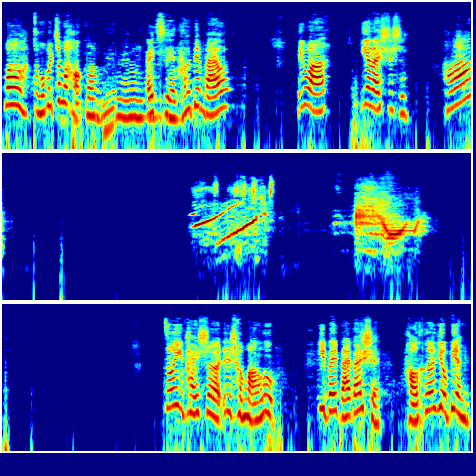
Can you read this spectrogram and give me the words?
哇，怎么会这么好喝？而且还会变白哦！林婉，你也来试试。好啊。综艺拍摄日程忙碌，一杯白白水，好喝又便利。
